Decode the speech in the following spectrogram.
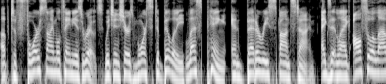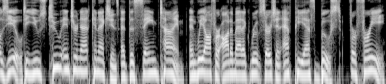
up to four simultaneous routes, which ensures more stability, less ping, and better response time. Exit lag also allows you to use two internet connections at the same time, and we offer automatic route search and FPS boost for free.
